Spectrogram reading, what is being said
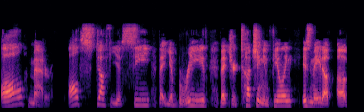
all matter, all stuff you see, that you breathe, that you're touching and feeling, is made up of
